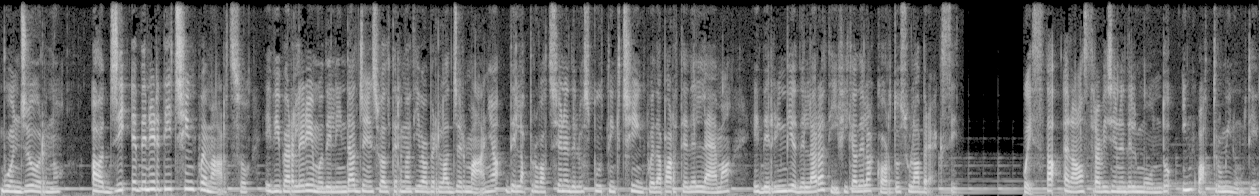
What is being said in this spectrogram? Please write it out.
Buongiorno. Oggi è venerdì 5 marzo e vi parleremo dell'indagine su alternativa per la Germania, dell'approvazione dello Sputnik 5 da parte dell'EMA e del rinvio della ratifica dell'accordo sulla Brexit. Questa è la nostra visione del mondo in 4 minuti.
